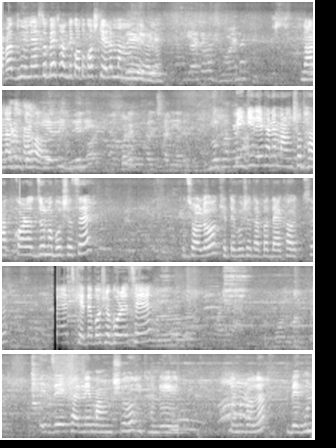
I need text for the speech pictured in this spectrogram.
আবার ধুয়ে নিয়ে আসতে হবে এখান থেকে কত কষ্ট এলাম আমি না না না ধুতে হবে পিঙ্কি এখানে মাংস ভাগ করার জন্য বসেছে। চলো খেতে বসে তারপর দেখা হচ্ছে। খেতে বসে পড়েছে। এই যে এখানে মাংস এখানে কেন বলো? বেগুন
